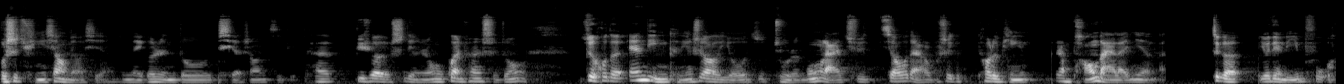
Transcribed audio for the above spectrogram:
不是群像描写，就每个人都写上几笔，它必须要有试点人物贯穿始终，最后的 ending 肯定是要由主人公来去交代，而不是一个漂流瓶让旁白来念的，这个有点离谱。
